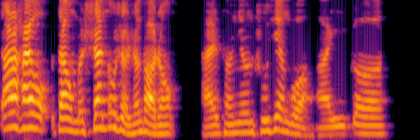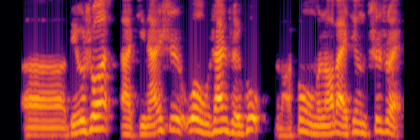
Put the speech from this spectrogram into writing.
当然还有在我们山东省省考中还曾经出现过啊一个呃，比如说啊济南市卧虎山水库，对吧？供我们老百姓吃水，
